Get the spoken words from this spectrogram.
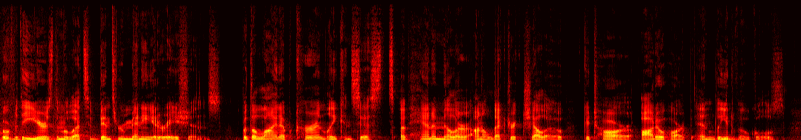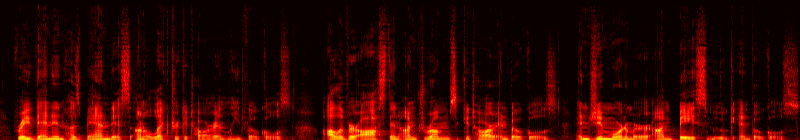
Over the years, the Moulettes have been through many iterations, but the lineup currently consists of Hannah Miller on electric cello, guitar, auto harp, and lead vocals, Raevennan Husbandes on electric guitar and lead vocals, Oliver Austin on drums, guitar, and vocals, and Jim Mortimer on bass, moog, and vocals.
